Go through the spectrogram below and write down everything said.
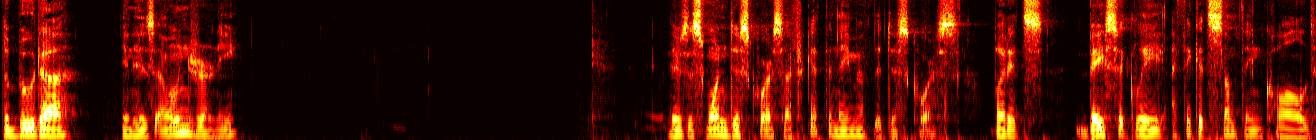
The Buddha, in his own journey, there's this one discourse, I forget the name of the discourse, but it's basically, I think it's something called,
